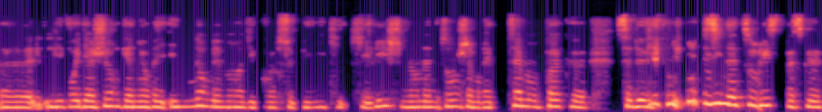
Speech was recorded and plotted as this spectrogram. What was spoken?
euh, les voyageurs gagneraient énormément à découvrir ce pays qui, qui est riche, mais en même temps, j'aimerais tellement pas que ça devienne une usine à touristes parce que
